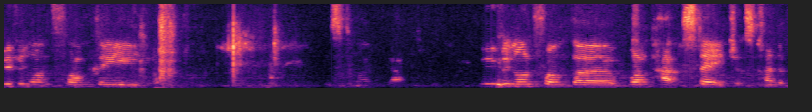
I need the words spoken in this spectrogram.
moving on from the this is my, yeah. moving on from the one pack stage, it's kind of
